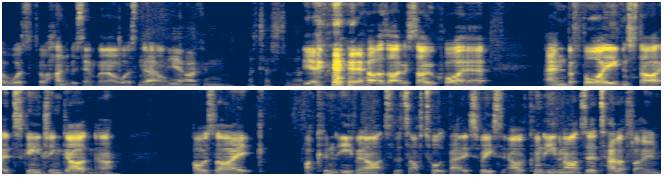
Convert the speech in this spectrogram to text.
I was to 100% when I was now. Yeah, I can attest to that. Yeah, I was like, it was so quiet. And before I even started Skinny Jean Gardener, I was like, I couldn't even answer the. T- I've talked about this recently. I couldn't even answer the telephone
